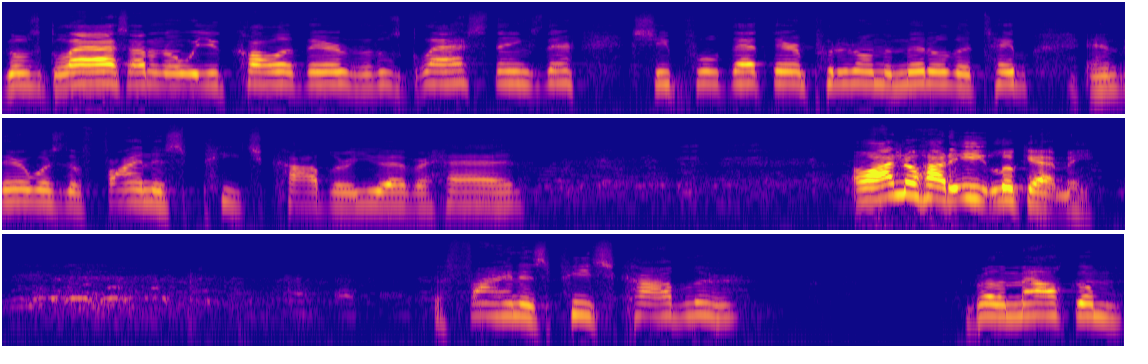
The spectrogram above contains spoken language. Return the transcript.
those glass, I don't know what you call it there, those glass things there. She pulled that there and put it on the middle of the table. And there was the finest peach cobbler you ever had. Oh, I know how to eat. Look at me. The finest peach cobbler. Brother Malcolm,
